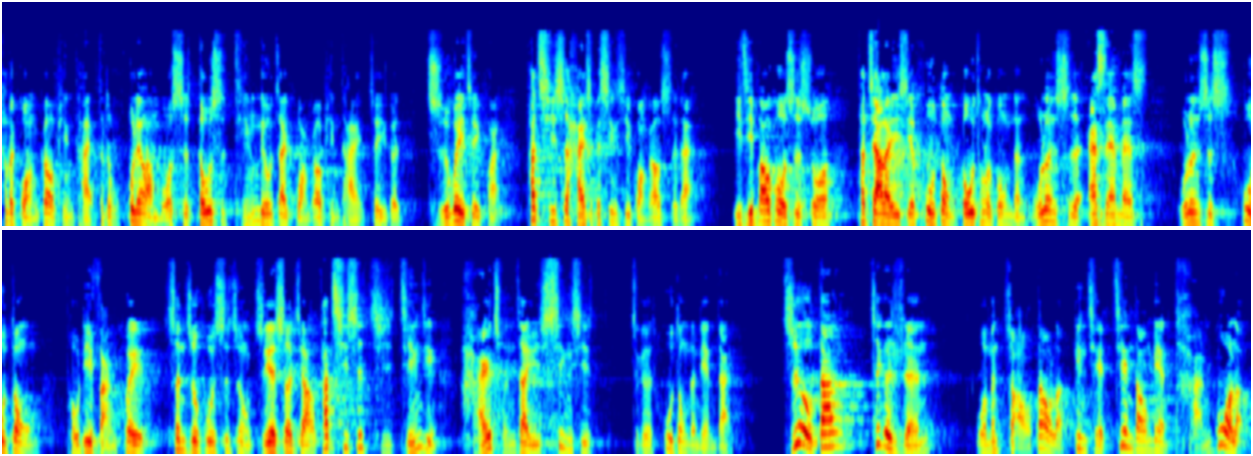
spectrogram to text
它的广告平台、它的互联网模式都是停留在广告平台这一个职位这一块，它其实还是个信息广告时代，以及包括是说它加了一些互动沟通的功能，无论是 SMS，无论是互动投递反馈，甚至乎是这种职业社交，它其实仅仅仅还存在于信息这个互动的年代。只有当这个人我们找到了，并且见到面谈过了，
